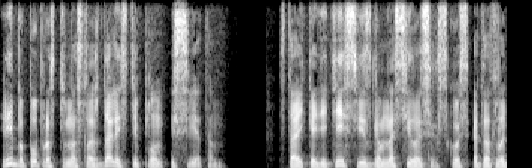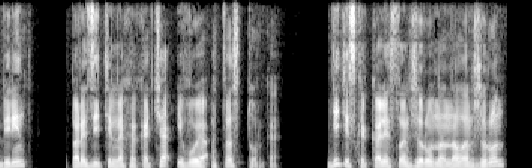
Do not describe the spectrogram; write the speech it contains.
либо попросту наслаждались теплом и светом. Стайка детей с визгом носилась сквозь этот лабиринт, поразительно хохоча и воя от восторга. Дети скакали с лонжерона на лонжерон,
